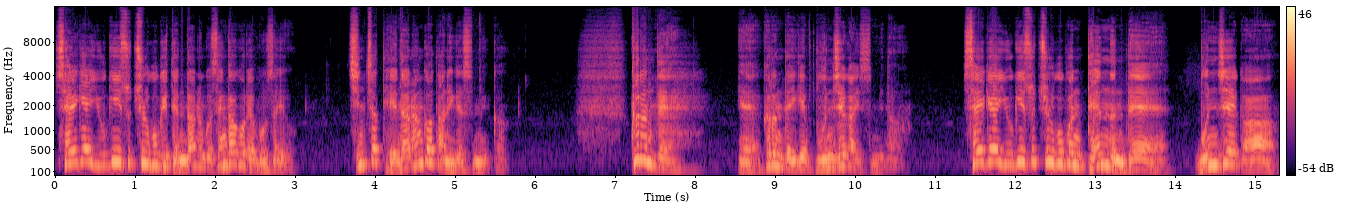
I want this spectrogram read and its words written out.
세계 6위 수출국이 된다는 거 생각을 해보세요. 진짜 대단한 것 아니겠습니까? 그런데 예, 그런데 이게 문제가 있습니다. 세계 6위 수출국은 됐는데 문제가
